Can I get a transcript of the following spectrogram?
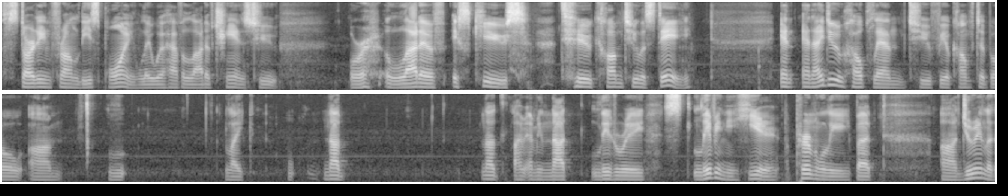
starting from this point they will have a lot of chance to or a lot of excuse to come to the state. And and i do help them to feel comfortable um like not not i mean not literally living here permanently but uh, during the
